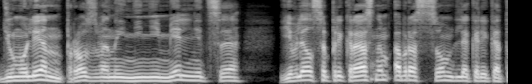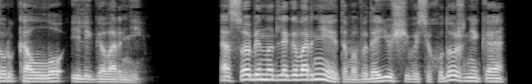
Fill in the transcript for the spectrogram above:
Дюмулен, прозванный Нини Мельница, являлся прекрасным образцом для карикатур Калло или Гаварни. Особенно для Гаварни, этого выдающегося художника,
